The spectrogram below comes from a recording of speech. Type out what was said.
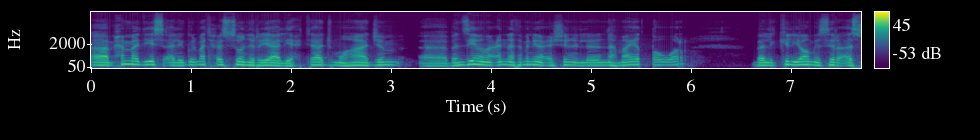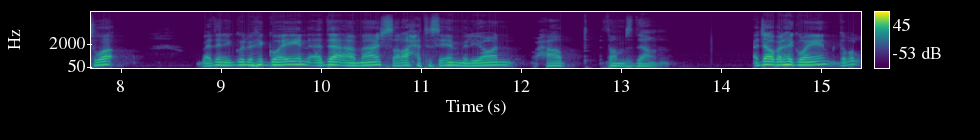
محمد يسأل يقول ما تحسون الريال يحتاج مهاجم؟ آه بنزيما مع إنه 28 إلا إنه ما يتطور بل كل يوم يصير أسوأ. بعدين يقول هيجوايين اداءه ماش صراحة 90 مليون وحاط ثمز داون أجاوب على هيجوايين قبل؟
